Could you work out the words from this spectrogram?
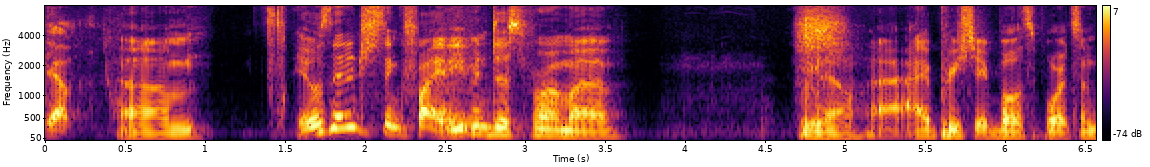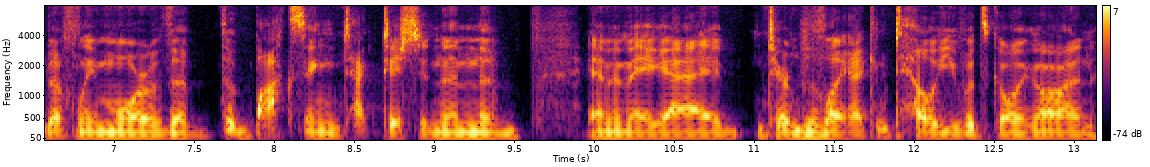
Yep. it was an interesting fight, even just from a, you know, I appreciate both sports. I'm definitely more of the the boxing tactician than the MMA guy in terms of like I can tell you what's going on.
